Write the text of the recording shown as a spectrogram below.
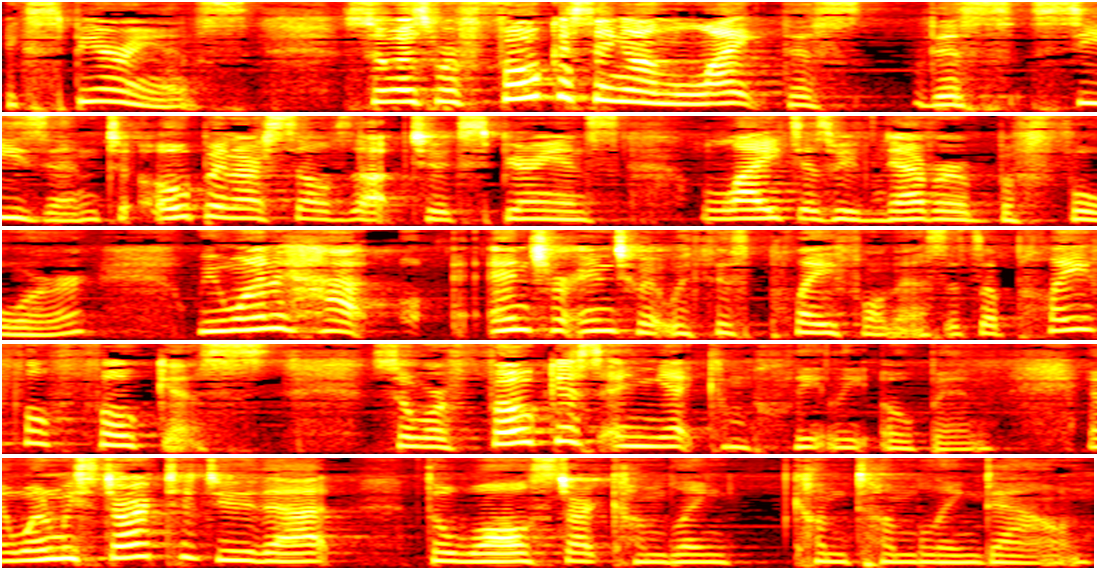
experience. So as we're focusing on light this this season to open ourselves up to experience light as we've never before, we want to enter into it with this playfulness. It's a playful focus. So we're focused and yet completely open. And when we start to do that, the walls start tumbling, come tumbling down.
